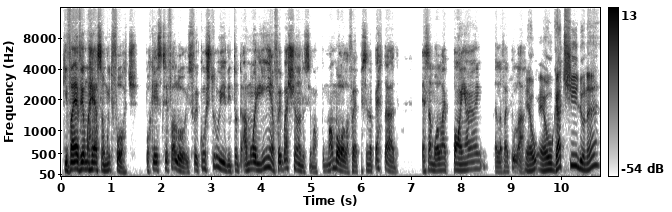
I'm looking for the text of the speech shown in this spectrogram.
que vai haver uma reação muito forte porque é isso que você falou, isso foi construído. Então a molinha foi baixando, assim, uma, uma mola foi sendo apertada. Essa mola vai, põe, ela vai pular. É o, é o gatilho, né?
